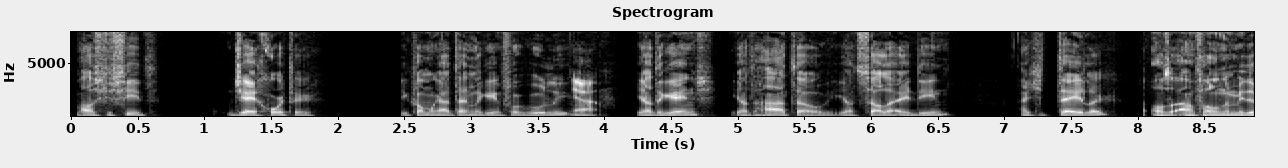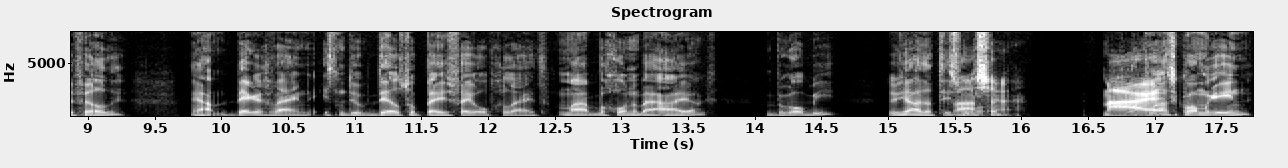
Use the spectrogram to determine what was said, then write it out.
Maar als je ziet, Jay Gorter, die kwam er uiteindelijk in voor Gouli. Ja. Je had Range, je had Hato, je had Salah Edin. Had je Taylor als aanvallende middenvelder. Ja, Bergwijn is natuurlijk deels door PSV opgeleid, maar begonnen bij Ajax. Brobby. Dus ja, dat is wel... Maar, Klaassen kwam erin.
